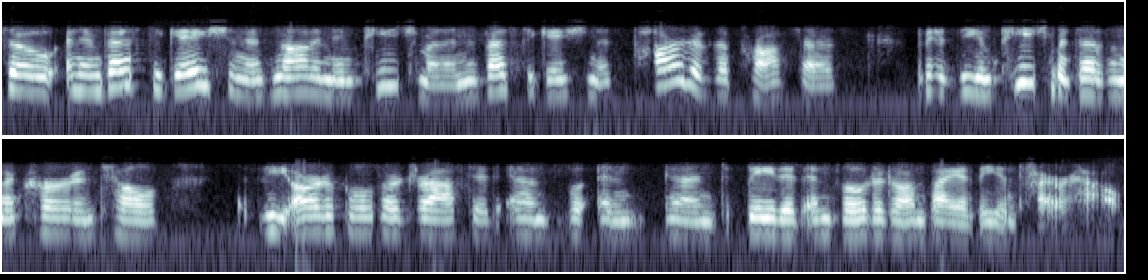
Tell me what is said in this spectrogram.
So an investigation is not an impeachment. An investigation is part of the process, but the impeachment doesn't occur until the articles are drafted and and, and debated and voted on by the entire House.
